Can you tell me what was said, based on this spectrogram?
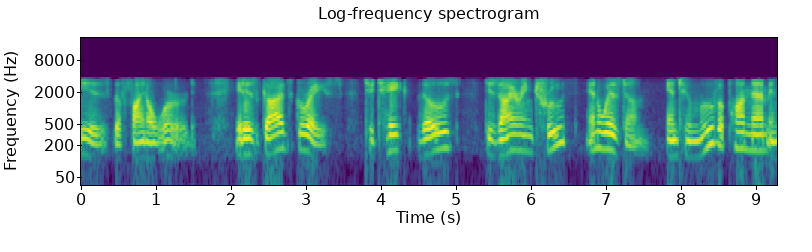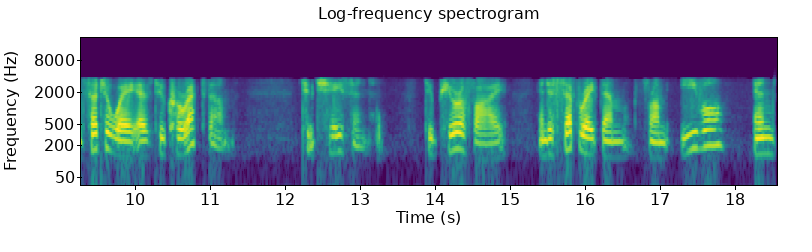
is the final word. It is God's grace to take those desiring truth and wisdom and to move upon them in such a way as to correct them, to chasten, to purify, and to separate them from evil and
